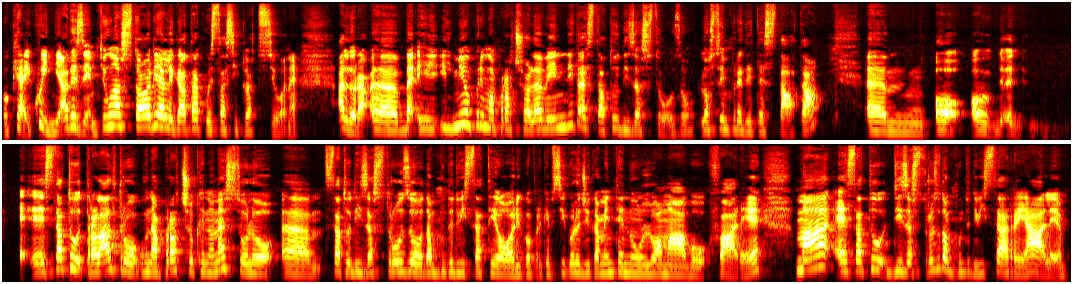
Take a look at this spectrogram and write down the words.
Ok, quindi ad esempio una storia legata a questa situazione. Allora, eh, beh, il mio primo approccio alla vendita è stato disastroso, l'ho sempre detestata. Um, ho, ho è stato tra l'altro un approccio che non è solo eh, stato disastroso da un punto di vista teorico, perché psicologicamente non lo amavo fare, ma è stato disastroso da un punto di vista reale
